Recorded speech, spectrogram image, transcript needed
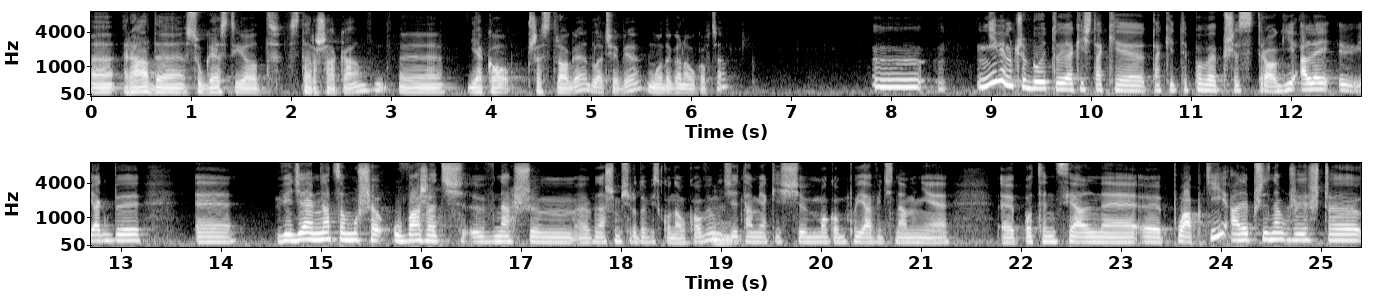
e, radę, sugestię od starszaka e, jako przestrogę dla Ciebie, młodego naukowca? Mm, nie wiem, czy były to jakieś takie, takie typowe przestrogi, ale jakby. E, wiedziałem, na co muszę uważać w naszym, w naszym środowisku naukowym, mhm. gdzie tam jakieś się mogą pojawić na mnie e, potencjalne e, pułapki, ale przyznam, że jeszcze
